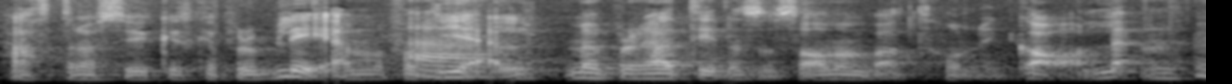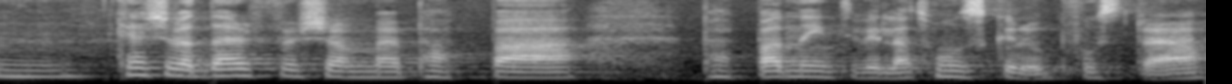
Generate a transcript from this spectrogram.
haft några psykiska problem och fått Ja. hjälp. Men på den här tiden så sa man bara att hon är galen. Mm. Kanske var därför som pappa, pappan inte ville att hon skulle uppfostra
